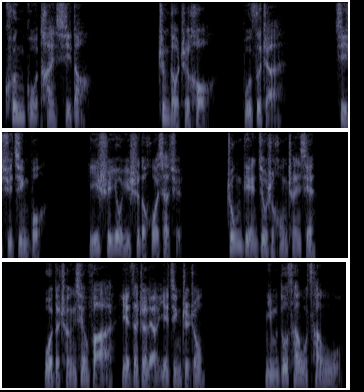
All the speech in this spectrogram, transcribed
坤谷叹息道：“正道之后，不自斩，继续进步，一世又一世的活下去。”终点就是红尘仙，我的成仙法也在这两页经之中，你们多参悟参悟，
